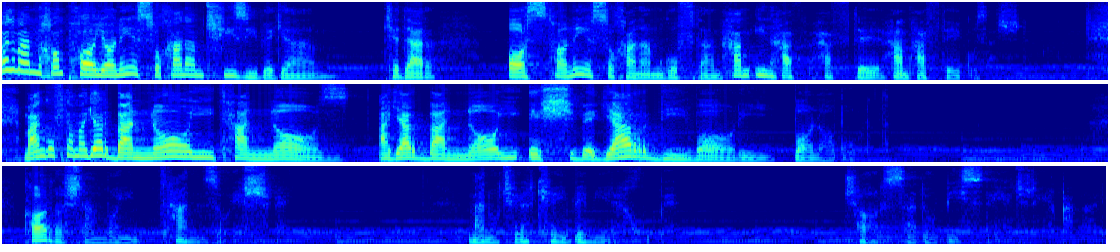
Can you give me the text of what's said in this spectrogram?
ولی من می‌خوام پایانه سخنم چیزی بگم که در آستانه سخنم گفتم هم این هفته هم هفته گذشته من گفتم اگر بنایی تناز اگر بنایی اشوگر دیواری بالا برد. کار داشتم با این تنز و اشوه. منوچهر کی بمیره خوبه؟ 420 هجری قمری.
